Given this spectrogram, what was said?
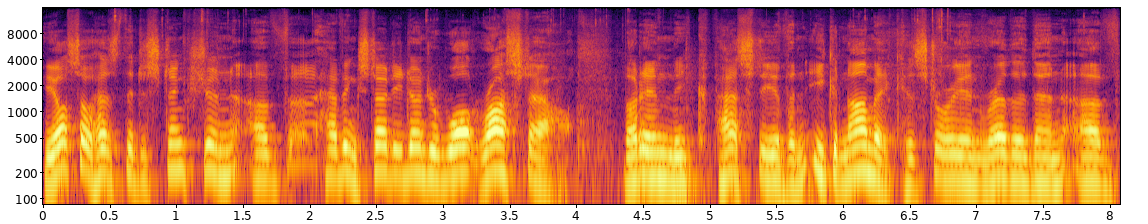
He also has the distinction of having studied under Walt Rostow, but in the capacity of an economic historian rather than of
